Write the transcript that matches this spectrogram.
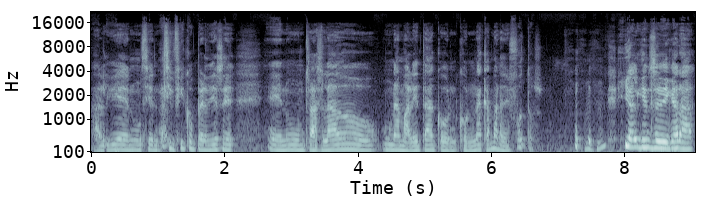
alguien, un científico, perdiese en un traslado una maleta con, con una cámara de fotos. y alguien se dedicara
